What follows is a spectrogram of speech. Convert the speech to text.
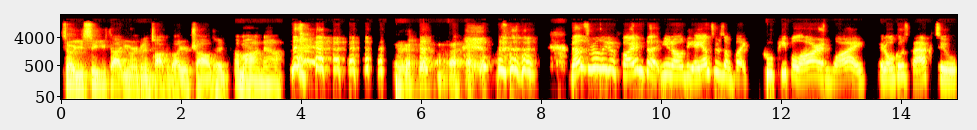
So you see, you thought you weren't going to talk about your childhood. Come on now. That's really to find that, you know, the answers of like who people are and why. It all goes back to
